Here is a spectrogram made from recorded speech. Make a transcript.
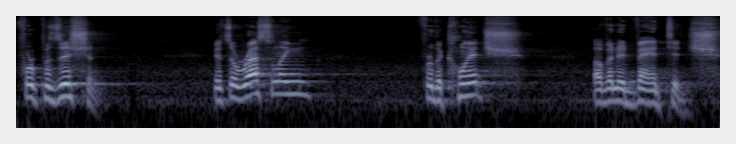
for position, it's a wrestling for the clinch of an advantage.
